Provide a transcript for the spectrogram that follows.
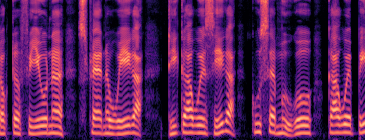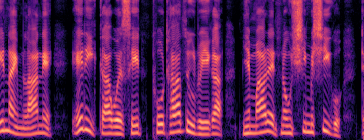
ဒေါက်တာဖီယိုနာစထရန်နဝေးကဒီကာဝယ်ဆေးကကူးစက်မှုကို ကာဝယ်ပေးနိုင်မလားနဲ့အဲ့ဒီကာဝယ်ဆေးထိုးထားသူတွေကမြင်မာတဲ့နှုံရှိမရှိကို တ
